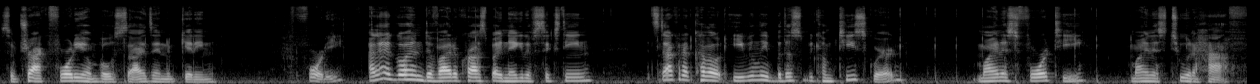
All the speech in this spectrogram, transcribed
Subtract 40 on both sides, end up getting 40. I'm going to go ahead and divide across by negative 16. It's not going to come out evenly, but this will become t squared minus 4t minus 2.5.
